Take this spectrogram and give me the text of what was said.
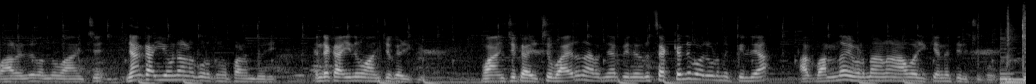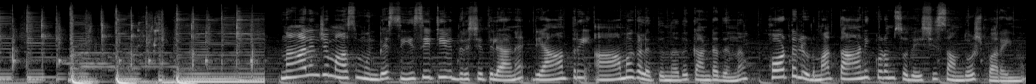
വാഴയിൽ വന്ന് വാങ്ങിച്ച് ഞാൻ കൈകൊണ്ടാണ് കൊടുക്കുന്നത് പഴംപൊരി. എന്റെ കയ്യിൽ നിന്ന് വാങ്ങിച്ച് കഴിക്കും. വാങ്ങിച്ച് കഴിച്ച് വയറ് നിറഞ്ഞാൽ പിന്നെ ഒരു സെക്കൻഡ് പോലും ഇവിടെ നിൽക്കില്ല വന്ന ഇവിടെ നിന്നാണ് ആ വഴിക്ക് തന്നെ തിരിച്ചു പോകും നാലഞ്ചു മാസം മുൻപേ സി സി ടി വി ദൃശ്യത്തിലാണ് രാത്രി ആമകൾ എത്തുന്നത് കണ്ടതെന്ന് ഹോട്ടൽ ഉടമ താണിക്കുളം സ്വദേശി സന്തോഷ് പറയുന്നു.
